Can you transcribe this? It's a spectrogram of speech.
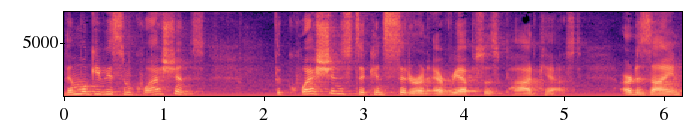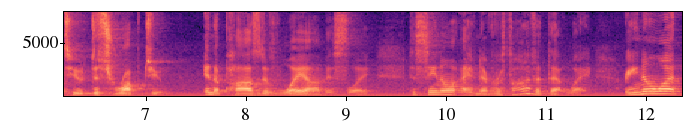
Then we'll give you some questions. The questions to consider on every episode's podcast are designed to disrupt you in a positive way, obviously, to say, you know what, I've never thought of it that way. Or you know what,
